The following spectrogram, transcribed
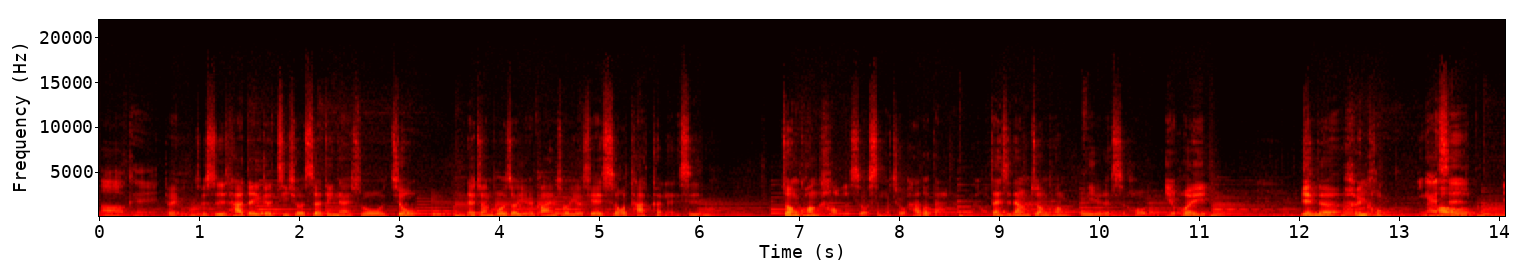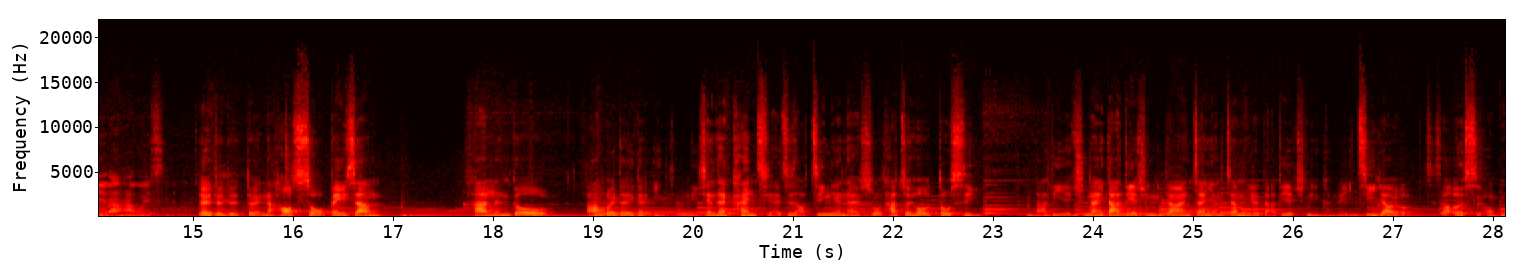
OK，对，就是他的一个击球设定来说，就我们在转播的时候也会发现说，有些时候他可能是状况好的时候，什么球他都打得但是当状况跌的时候，也会变得很恐怖。应该是没办法维持。对对对对，然后手背上他能够发挥的一个影响力，现在看起来至少今年来说，他最后都是以打 DH。那你打 DH，你当然占杨将明的打 DH，你可能一季要有至少二十轰吧，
